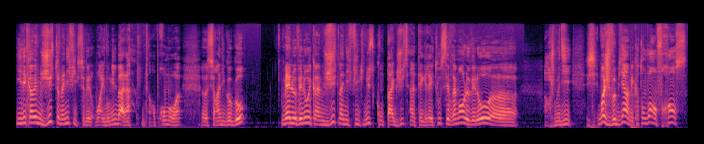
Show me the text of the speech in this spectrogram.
Il est quand même juste magnifique ce vélo. Bon, il vaut 1000 balles hein, en promo hein, euh, sur Indiegogo. Mais le vélo est quand même juste magnifique, juste compact, juste intégré et tout. C'est vraiment le vélo. Euh, alors je me dis, moi je veux bien, mais quand on voit en France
